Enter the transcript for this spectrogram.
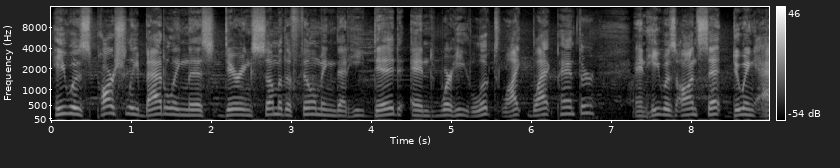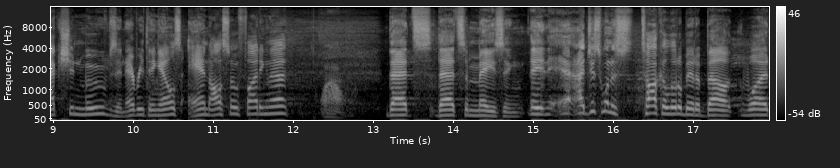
he was partially battling this during some of the filming that he did, and where he looked like Black Panther, and he was on set doing action moves and everything else, and also fighting that. Wow. That's that's amazing. And I just want to talk a little bit about what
